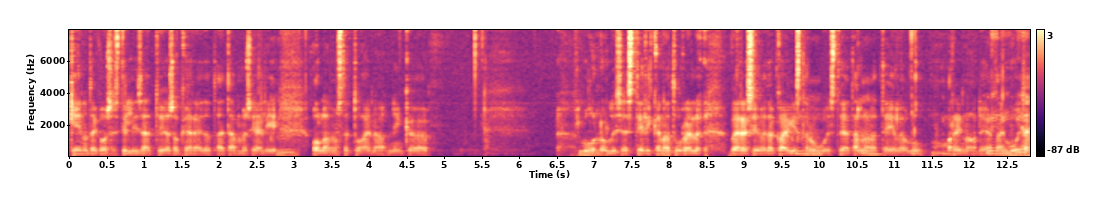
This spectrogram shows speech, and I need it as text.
keinotekoisesti lisättyjä sokereita tai tämmöisiä. Eli mm. ollaan nostettu aina niin luonnollisesti, eli naturel-versioita kaikista mm. ruuista ja tällä mm. että ei ole ollut marinaadeja niin, tai muita.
